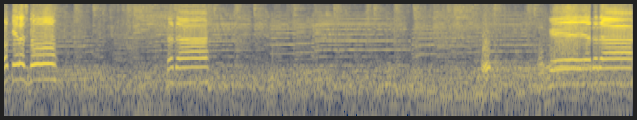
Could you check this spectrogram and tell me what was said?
Oke, let's go. Dadah. Oke, ya dadah.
